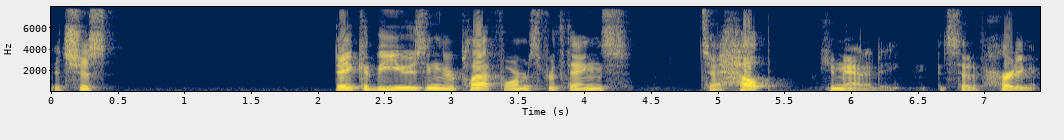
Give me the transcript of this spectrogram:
It's just they could be using their platforms for things to help humanity instead of hurting it.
